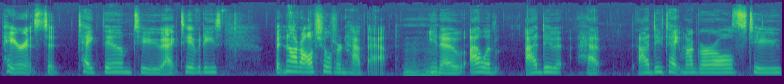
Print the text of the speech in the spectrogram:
parents to take them to activities, but not all children have that. Mm-hmm. You know, I would I do have I do take my girls to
